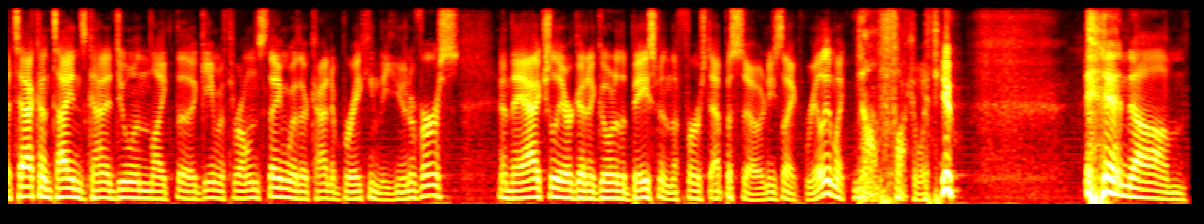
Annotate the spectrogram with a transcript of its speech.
Attack on Titan's kind of doing like the Game of Thrones thing where they're kind of breaking the universe and they actually are going to go to the basement in the first episode." And he's like, "Really?" I'm like, "No, I'm fucking with you." and um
